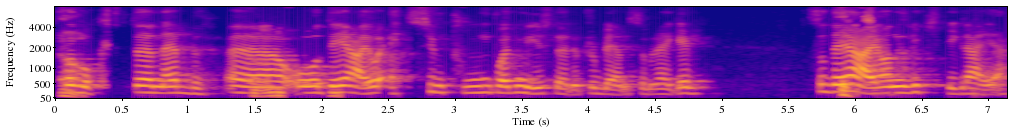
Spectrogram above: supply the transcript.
Ja. Forvokste nebb. Eh, og det er jo et symptom på et mye større problem som regel. Så det er jo en viktig greie.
